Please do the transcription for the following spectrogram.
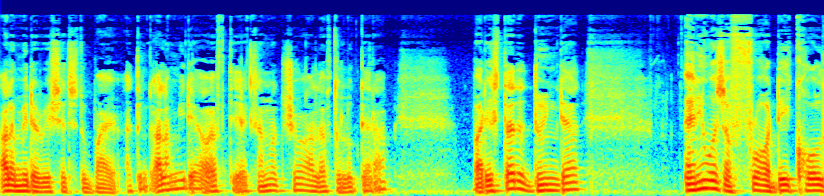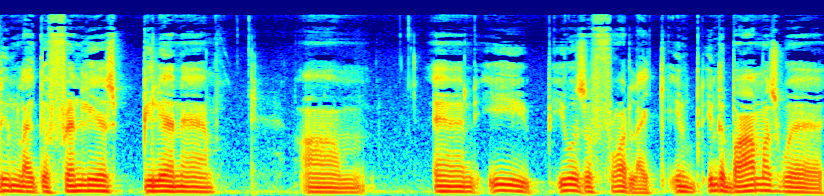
Alameda Research to buy, I think Alameda or FTX, I'm not sure, I'll have to look that up. But he started doing that and he was a fraud. They called him like the friendliest billionaire. Um, and he he was a fraud. Like in in the Bahamas where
